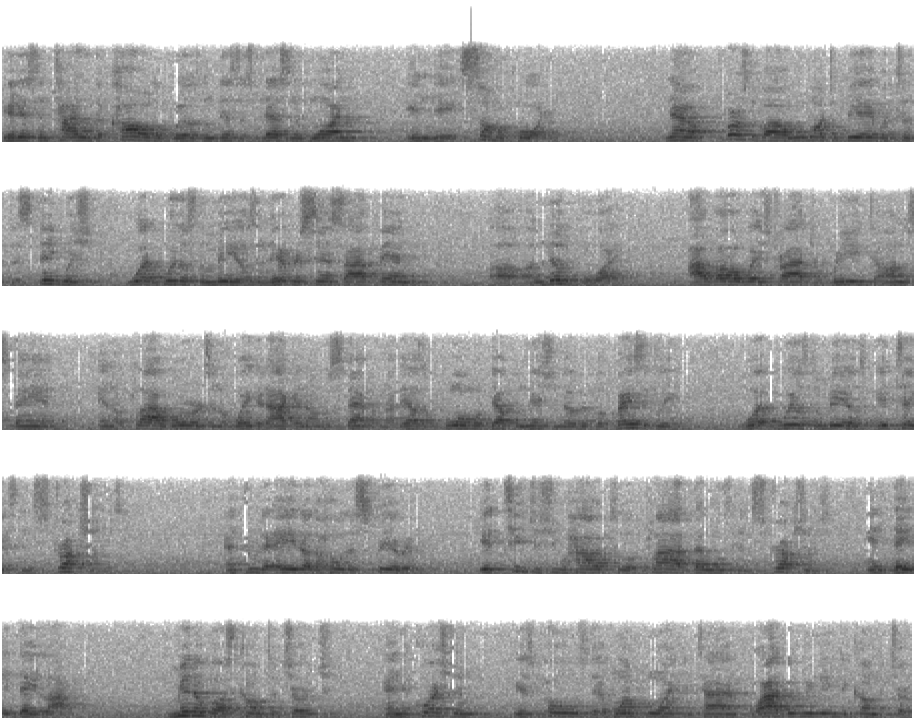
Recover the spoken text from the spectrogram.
It is entitled The Call of Wisdom. This is lesson one in the summer quarter. Now, first of all, we want to be able to distinguish what wisdom is. And ever since I've been uh, a little boy, I've always tried to read, to understand, and apply words in a way that I can understand them. Now, there's a formal definition of it, but basically, what wisdom is, it takes instructions, and through the aid of the Holy Spirit, it teaches you how to apply those instructions in day-to-day life. Many of us come to church, and the question is posed at one point in time, why do we need to come to church?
